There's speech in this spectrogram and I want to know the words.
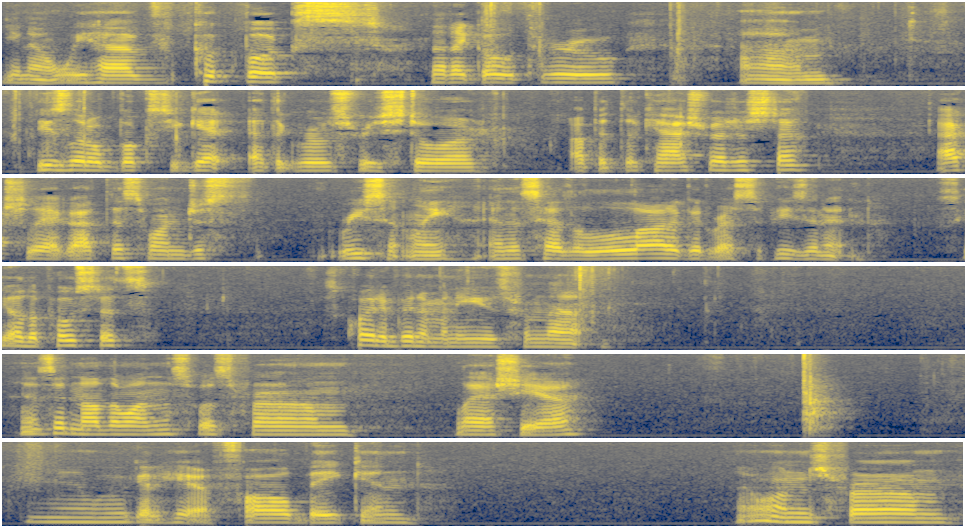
you know, we have cookbooks that I go through. Um, these little books you get at the grocery store up at the cash register. Actually, I got this one just recently, and this has a lot of good recipes in it. See all the post-its? It's quite a bit I'm going to use from that. Here's another one. This was from last year. What we got here? Fall bacon. That one's from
